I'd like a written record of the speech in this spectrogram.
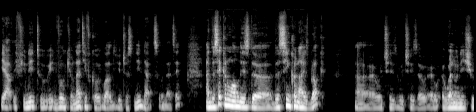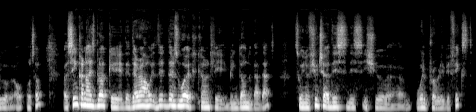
yeah, if you need to invoke your native code, well, you just need that. So that's it. And the second one is the, the synchronized block. Uh, which is which is a, a well-known issue also. A synchronized block, uh, there are there's work currently being done about that. So in the future, this this issue uh, will probably be fixed.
